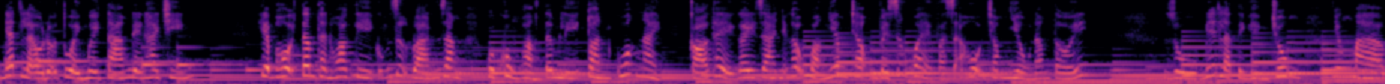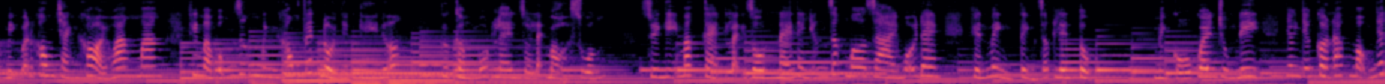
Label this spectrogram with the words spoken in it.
nhất là ở độ tuổi 18 đến 29. Hiệp hội Tâm thần Hoa Kỳ cũng dự đoán rằng cuộc khủng hoảng tâm lý toàn quốc này có thể gây ra những hậu quả nghiêm trọng về sức khỏe và xã hội trong nhiều năm tới. Dù biết là tình hình chung, nhưng mà mình vẫn không tránh khỏi hoang mang khi mà bỗng dưng mình không viết nổi nhật ký nữa, cứ cầm bút lên rồi lại bỏ xuống. Suy nghĩ mắc kẹt lại dồn nén thành những giấc mơ dài mỗi đêm khiến mình tỉnh giấc liên tục. Mình cố quên chúng đi, nhưng những cơn ác mộng nhất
